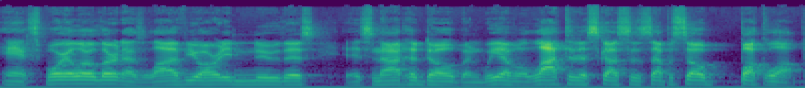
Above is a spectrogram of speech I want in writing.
And spoiler alert, as a lot of you already knew this, it's not Khudobin. We have a lot to discuss this episode. Buckle up.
